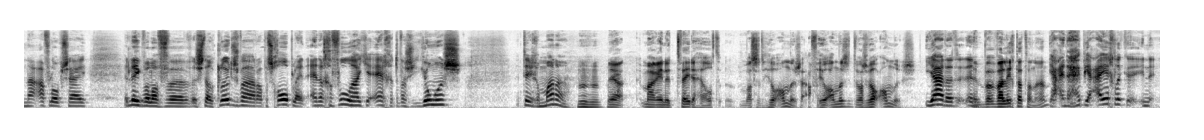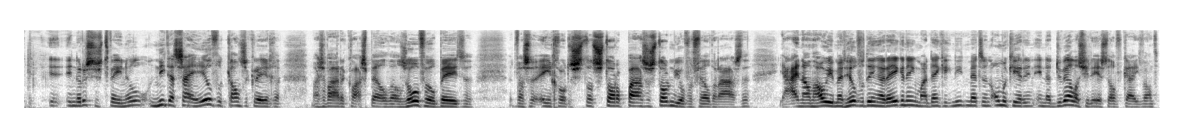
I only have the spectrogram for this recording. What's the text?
na afloop zei, het leek wel of eh, we stel kleuters waren op het schoolplein. En dat gevoel had je echt. Het was jongens tegen mannen. Mhm, ja, maar in de tweede helft was het heel anders. Of heel anders, het was wel anders. Ja, dat, en, En wa- waar ligt dat dan aan? ja, en dan heb je eigenlijk in, in- de rust is 2-0. Niet dat zij heel veel kansen kregen, maar ze waren qua spel wel zoveel beter. Het was één grote sto- storm, storm die over het veld raasde. Ja, en dan hou je met heel veel dingen rekening, maar denk ik niet met een ommekeer in, in dat duel als je de eerste helft kijkt. Want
